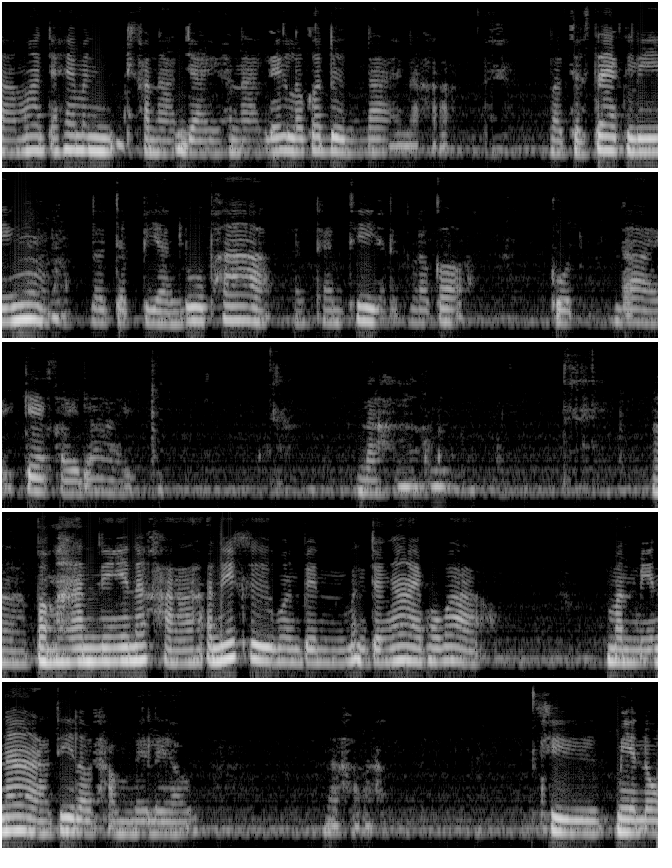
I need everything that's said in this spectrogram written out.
สามารถจะให้มันขนาดใหญ่ขนาดเล็กเราก็ดึงได้นะคะ เราจะแทรกลิงก์ เราจะเปลี่ยนรูปภาพแทนที่ แล้วก็กดได้ แก้ไขได้นะคะประมาณนี้นะคะ อันนี้คือมันเป็นมันจะง่ายเพราะว่า มันมีหน้าที่เราทำไว้แล้วนะคะคือเมนู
